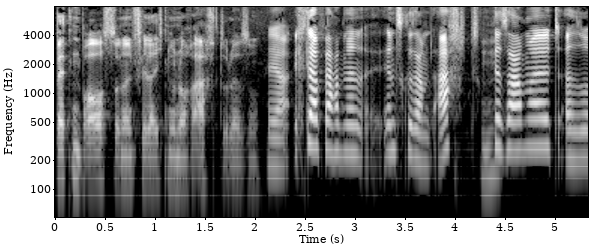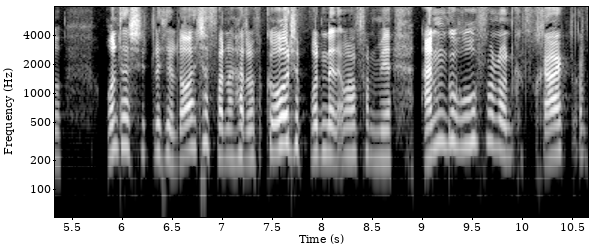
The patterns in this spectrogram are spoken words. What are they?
Betten brauchst, sondern vielleicht nur noch acht oder so. Ja, ich glaube, wir haben insgesamt acht mhm. gesammelt. Also unterschiedliche Leute von der Heart of Code wurden dann immer von mir angerufen und gefragt, ob,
